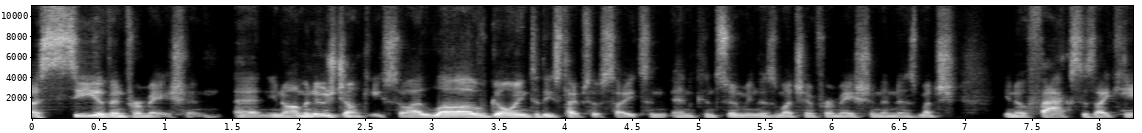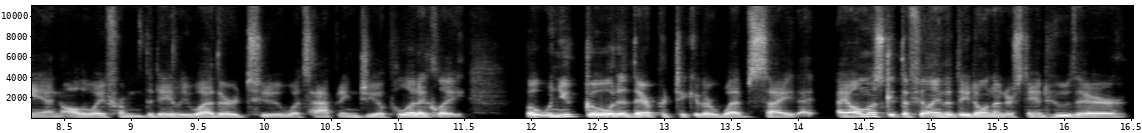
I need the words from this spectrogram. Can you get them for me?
a sea of information. And you know, I'm a news junkie, so I love going to these types of sites and, and consuming as much information and as much, you know, facts as I can, all the way from the daily weather to what's happening geopolitically but when you go to their particular website I, I, almost get the feeling that they don't understand who their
